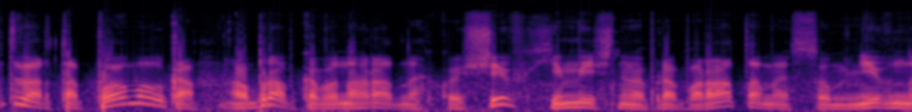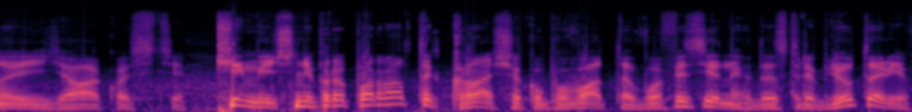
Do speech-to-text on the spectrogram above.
Четверта помилка обробка виноградних кущів хімічними препаратами сумнівної якості. Хімічні препарати краще купувати в офіційних дистриб'юторів,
